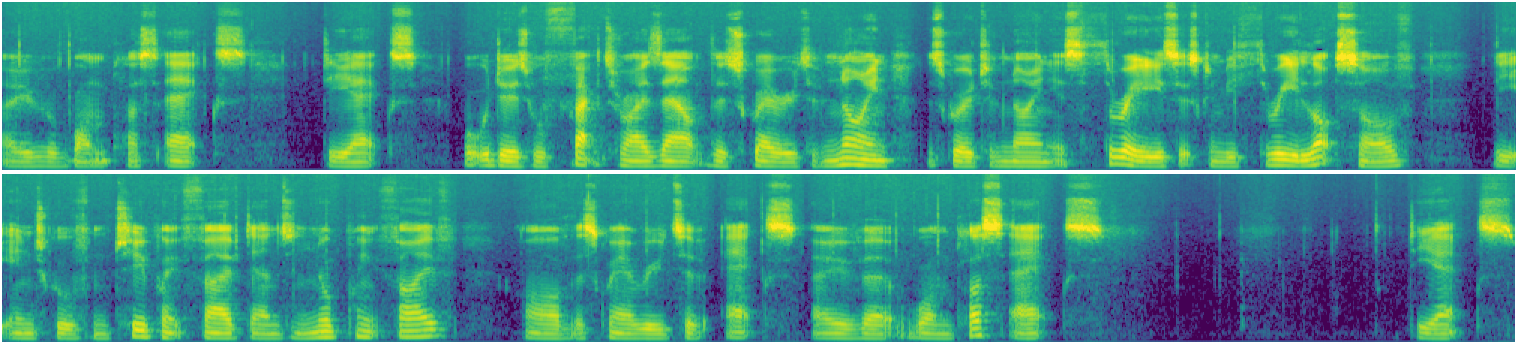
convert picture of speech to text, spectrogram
over 1 plus x dx. What we'll do is we'll factorize out the square root of 9. The square root of 9 is 3, so it's going to be 3 lots of the integral from 2.5 down to 0.5 of the square root of x over 1 plus x dx.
